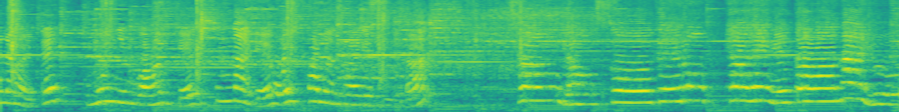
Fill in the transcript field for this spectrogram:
촬영할 때 부모님과 함께 신나게 월습하면서 하겠습니다. 성경 속으로 여행을 떠나요.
